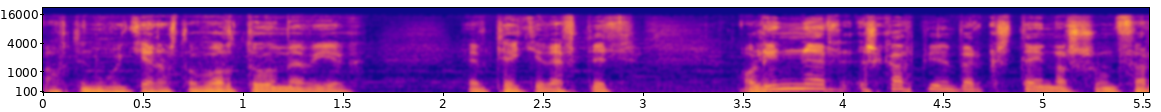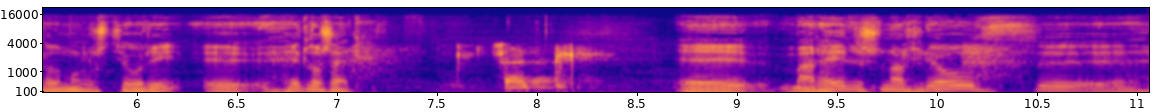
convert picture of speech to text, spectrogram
Átti nú að gerast á vordugum ef ég hef tekið eftir á línu er Skarpíðinberg Steinarsson ferðamálastjóri. Heil og sæl Sæl Eh, maður heyrir svona hljóð eh,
